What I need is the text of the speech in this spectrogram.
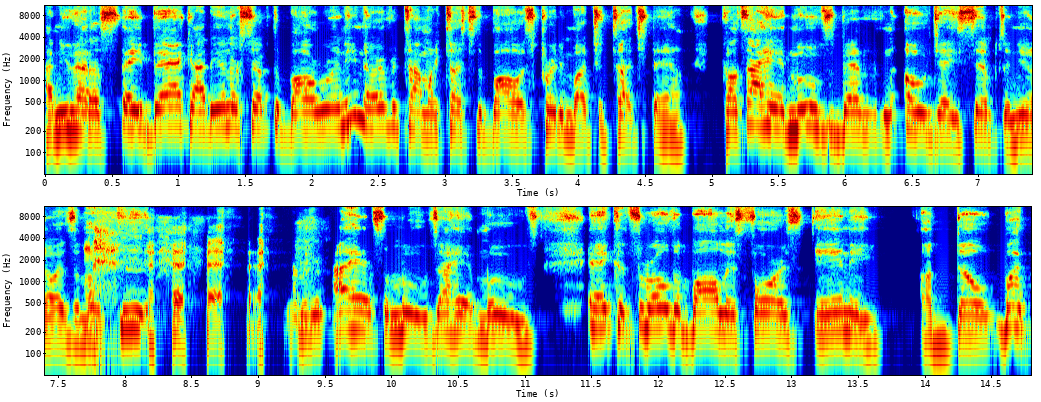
I knew how to stay back. I'd intercept the ball run. You know, every time I touched the ball, it's pretty much a touchdown because I had moves better than O.J. Simpson. You know, as a little kid. I mean, I had some moves. I had moves and could throw the ball as far as any adult. But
